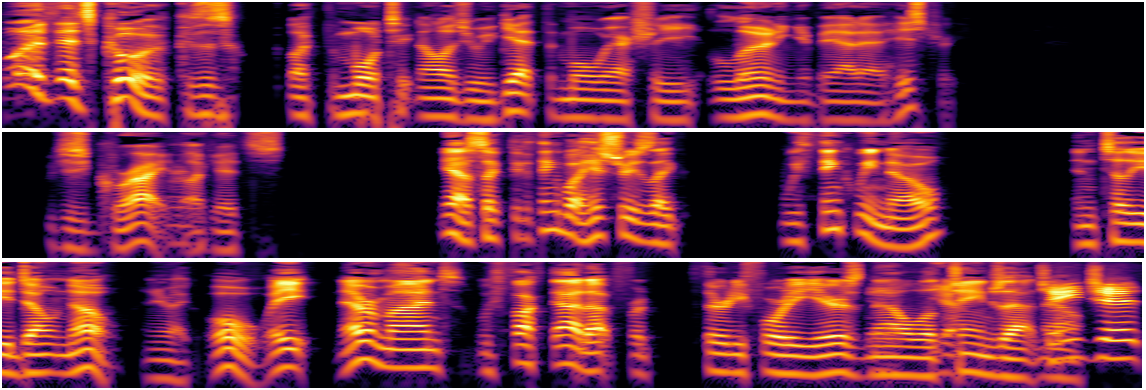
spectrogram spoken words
Well, it's, it's cool because it's like the more technology we get, the more we're actually learning about our history, which is great. Mm. Like it's yeah, it's like the thing about history is like we think we know until you don't know, and you're like, oh wait, never mind, we fucked that up for 30, 40 years. Now we'll Yeah. change that. Now. Change it.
